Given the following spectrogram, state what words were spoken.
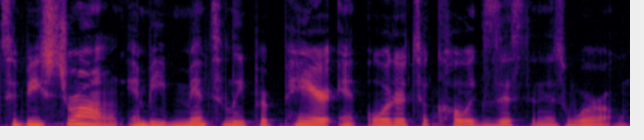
to be strong, and be mentally prepared in order to coexist in this world.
